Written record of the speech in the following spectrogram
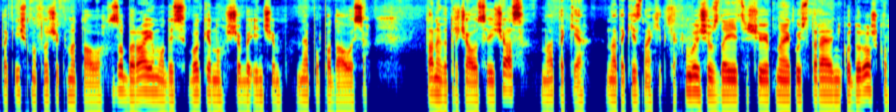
такий шматочок металу. Забираємо, десь викину, щоб іншим не попадалося. Та не витрачали свій час на таке. На такі знахідки. Вийшов, здається, що як на якусь стареньку дорожку.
